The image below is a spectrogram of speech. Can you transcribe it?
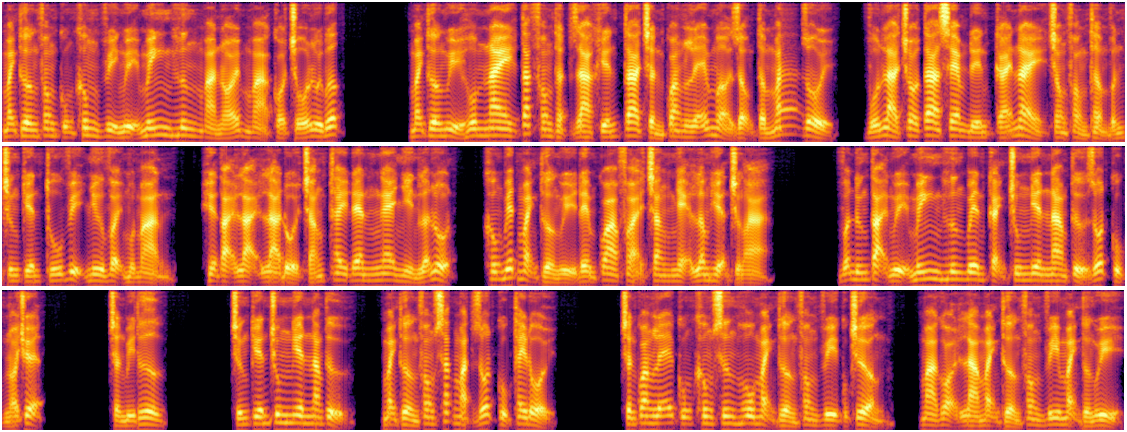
Mạnh thường phong cũng không vì ngụy minh hưng mà nói mà có chỗ lùi bước. Mạnh thường ủy hôm nay tác phong thật ra khiến ta trần quang lễ mở rộng tầm mắt rồi, vốn là cho ta xem đến cái này trong phòng thẩm vấn chứng kiến thú vị như vậy một màn, hiện tại lại là đổi trắng thay đen nghe nhìn lẫn lộn, không biết mạnh thường ủy đêm qua phải trăng nhẹ lâm hiện trường à. Vẫn đứng tại ngụy minh hưng bên cạnh trung niên nam tử rốt cục nói chuyện. Trần bí thư, chứng kiến trung niên nam tử, mạnh thường phong sắc mặt rốt cục thay đổi. Trần quang lễ cũng không xưng hô mạnh thường phong vi cục trưởng, mà gọi là mạnh thường phong vi mạnh thường ủy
